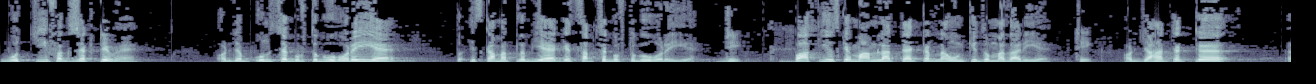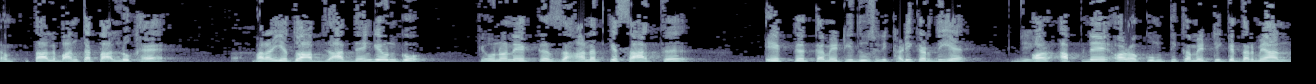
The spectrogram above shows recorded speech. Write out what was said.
वो चीफ एग्जेक्टिव हैं। और जब उनसे गुफ्तगु हो रही है तो इसका मतलब यह है कि सबसे गुफ्तगु हो रही है। जी। बाकी उसके मामला तय करना उनकी ज़िम्मेदारी है। ठीक। और जहाँ तक तालिबान का ताल्लुक है भरा ये तो आप याद देंगे उनको कि उन्होंने एक जहानत के साथ एक कमेटी दूसरी खड़ी कर दी है जी। और अपने और हुकूमती कमेटी के दरमियान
